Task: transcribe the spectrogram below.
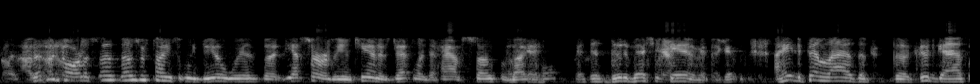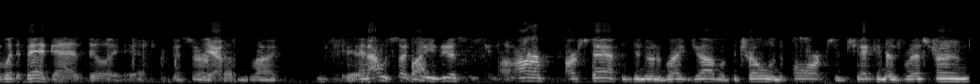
so I, But I regardless, those, those are things that we deal with. But yes, sir, the intent is definitely to have soap available. And just do the best you can. I hate to penalize the the good guys for what the bad guys doing. Yeah. Yes, sir. Yeah. Right. Yeah. And I would say tell you this: our our staff has been doing a great job of patrolling the parks and checking those restrooms.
